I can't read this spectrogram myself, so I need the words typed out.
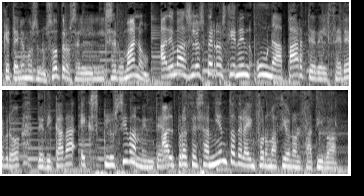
que tenemos nosotros, el ser humano. Además, los perros tienen una parte del cerebro dedicada exclusivamente al procesamiento de la información olfativa.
